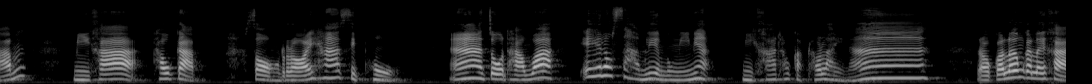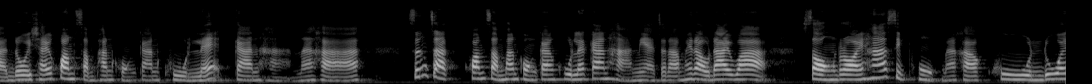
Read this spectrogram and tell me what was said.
13 มีค่าเท่ากับ 256อ่าโจทย์ถามว่า เอ๊ะแล้วสามเหลี่ยมตรงนี้เนี่ยมีค่าเท่ากับเท่าไหร่นะ เราก็เริ่มกันเลยค่ะ โดยใช้ความสัมพันธ์ของการคูณและการหารนะคะ ซึ่งจากความสัมพันธ์ของการคูณและการหารเนี่ยจะทำให้เราได้ว่า 256 นะคะ คูณด้วย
